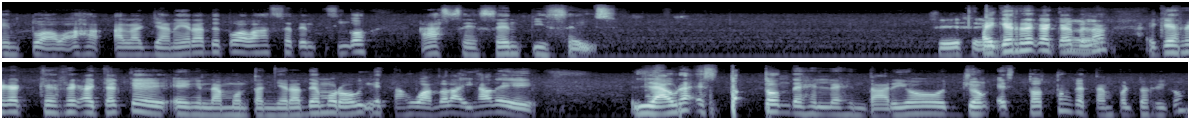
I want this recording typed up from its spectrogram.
en Tua Baja a las llaneras de Tua Baja 75 a 66. Sí, sí. Hay que recalcar, ¿verdad? Hay que recalcar, que en las montañeras de Morovi está jugando la hija de Laura Stockton, del legendario John Stockton, que está en Puerto Rico.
